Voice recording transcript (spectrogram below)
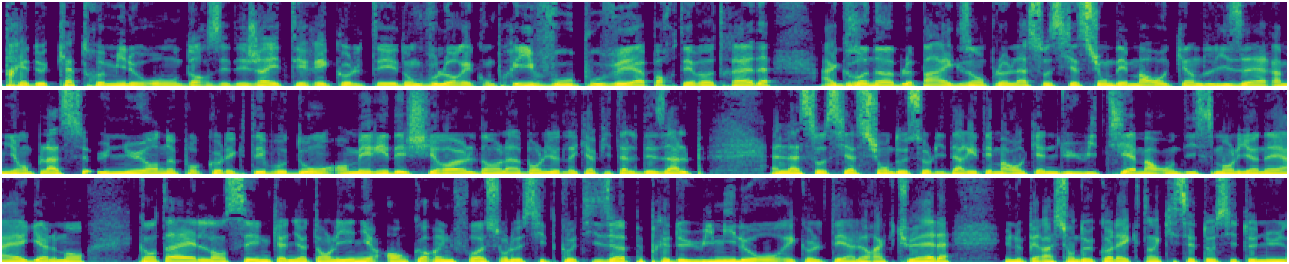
près de 4000 euros ont d'ores et déjà été récoltés. Donc vous l'aurez compris, vous pouvez apporter votre aide. À Grenoble par exemple, l'association des Marocains de l'Isère a mis en place une urne pour collecter vos dons en mairie des Chirolles dans la banlieue de la capitale des Alpes. L'association de solidarité marocaine du 8e arrondissement lyonnais a également, quant à elle, lancé une cagnotte en ligne, encore une fois sur le site Cotisup, près de 8000 euros récoltés à l'heure actuelle. Une opération de collecte hein, qui s'est aussi tenue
